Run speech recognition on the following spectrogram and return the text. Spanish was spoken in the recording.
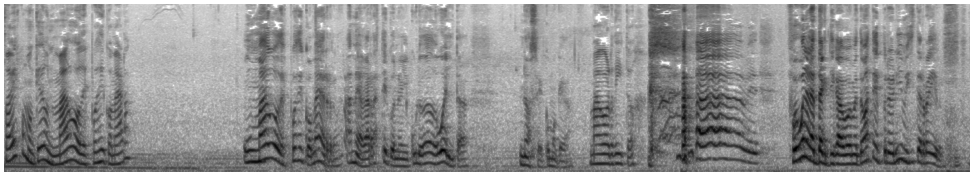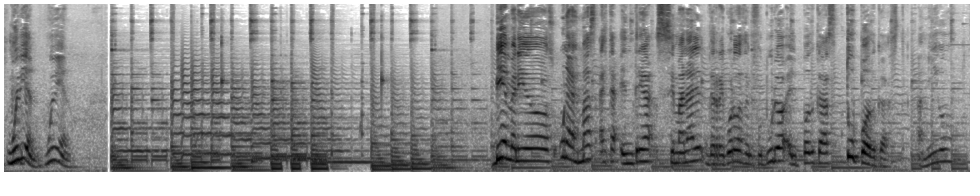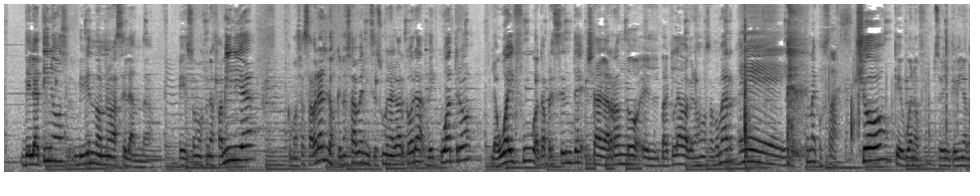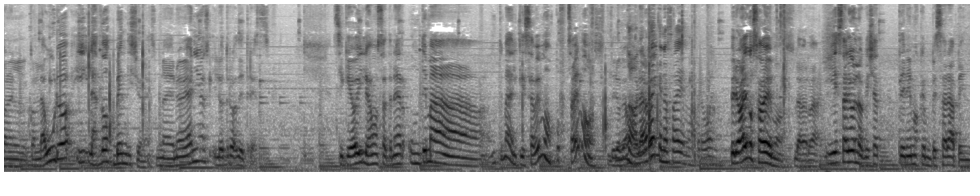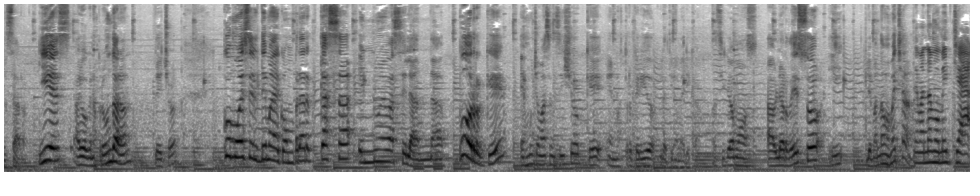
¿Sabés cómo queda un mago después de comer? Un mago después de comer. Ah, me agarraste con el culo dado vuelta. No sé, ¿cómo queda? Más gordito. Fue buena la táctica, porque me tomaste desprevenido y me hiciste reír. Muy bien, muy bien. Bienvenidos una vez más a esta entrega semanal de Recuerdos del Futuro, el podcast, tu podcast, amigo, de latinos viviendo en Nueva Zelanda. Eh, somos una familia, como ya sabrán, los que no saben y se suben al barco ahora, de cuatro, la waifu acá presente, ya agarrando el baklava que nos vamos a comer. ¡Ey! ¿Qué me acusás? Yo, que bueno, soy el que vino con el con laburo, y las dos bendiciones, una de nueve años y el otro de tres. Así que hoy les vamos a tener un tema, un tema del que sabemos, sabemos de lo que vamos a No, hablar. la verdad es que no sabemos, pero bueno. Pero algo sabemos, la verdad. Y es algo en lo que ya tenemos que empezar a pensar. Y es algo que nos preguntaron, de hecho. ¿Cómo es el tema de comprar casa en Nueva Zelanda? Porque es mucho más sencillo que en nuestro querido Latinoamérica. Así que vamos a hablar de eso y le mandamos mecha. Le mandamos mecha.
